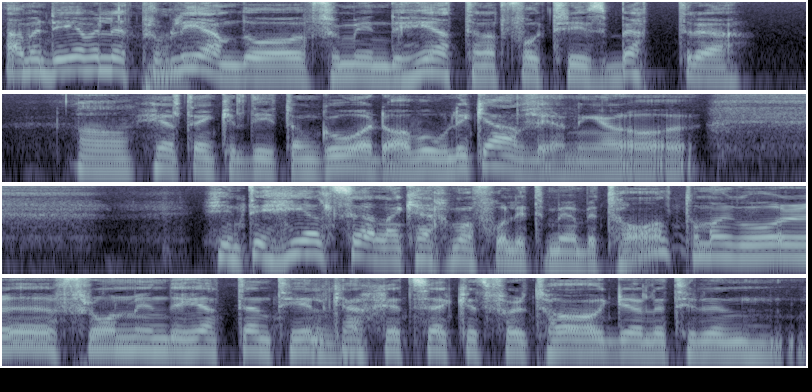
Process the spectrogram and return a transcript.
Ja, men det är väl ett problem då för myndigheten att folk trivs bättre Ja. helt enkelt dit de går då, av olika anledningar. Och inte helt sällan kanske man får lite mer betalt om man går eh, från myndigheten till Mm. kanske ett säkerhetsföretag eller till en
